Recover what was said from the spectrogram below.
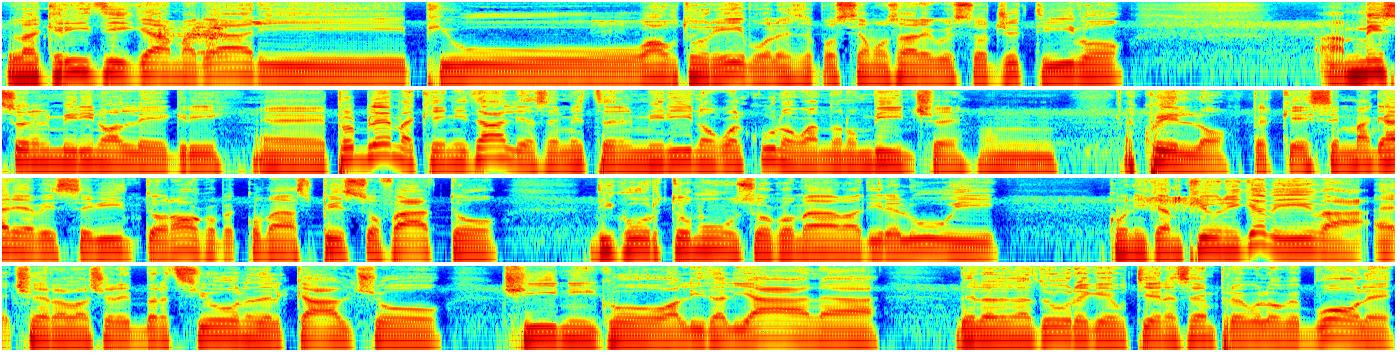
la critica magari più autorevole, se possiamo usare questo aggettivo, ha messo nel mirino Allegri. Eh, il problema è che in Italia si mette nel mirino qualcuno quando non vince, mm, è quello, perché se magari avesse vinto, no, come, come, ha spesso fatto di corto muso, come ama dire lui, con i campioni che aveva, eh, c'era la celebrazione del calcio cinico all'italiana, dell'allenatore che ottiene sempre quello che vuole.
